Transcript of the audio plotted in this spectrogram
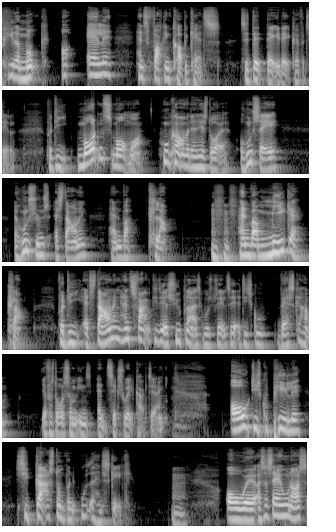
Peter Munk og alle hans fucking copycats til den dag i dag kan fortælle. Fordi Mortens mormor, hun kommer med den historie, og hun sagde, at hun synes, at Stavning, han var klam. han var mega klam. Fordi at Stavning, han tvang de der sygeplejersker på hospitalet til, at de skulle vaske ham. Jeg forstår det som en, en seksuel karakter, ikke? Og de skulle pille cigarstumperne ud af hans skæg. Mm. Og, øh, og så sagde hun også,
